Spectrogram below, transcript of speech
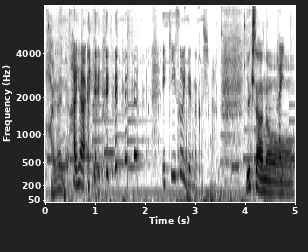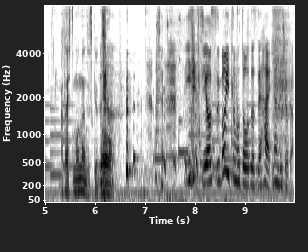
早いね。早い。行き急いでるのかしら。ゆきさん、あのーまた質問なんですけど、いいですよ。すごいいつも唐突で。はい何でしょうか。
